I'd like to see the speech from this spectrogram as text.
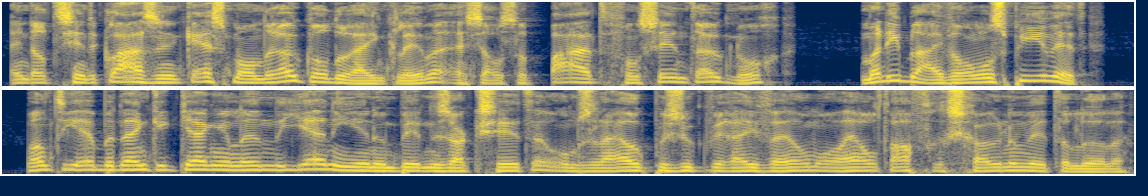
En dat Sinterklaas en Kerstman er ook wel doorheen klimmen. En zelfs dat paard van Sint ook nog. Maar die blijven allemaal spierwit. Want die hebben denk ik Jengel en de Jenny in hun binnenzak zitten. Om ze na elk bezoek weer even helemaal held afgeschoon en wit te lullen.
